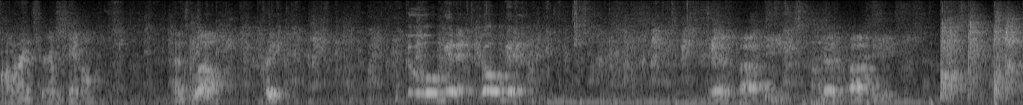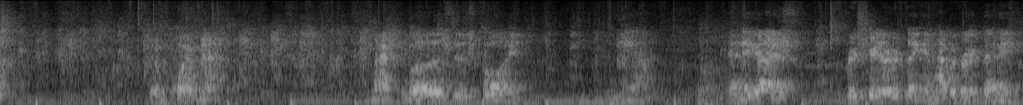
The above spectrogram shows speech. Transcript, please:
on our Instagram channel as well. Ready? Go get it. Go get it. Good puppy. Good puppy. Good boy, Mack. Mack loves his toy. Yeah. Okay, guys. Appreciate everything and have a great day.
